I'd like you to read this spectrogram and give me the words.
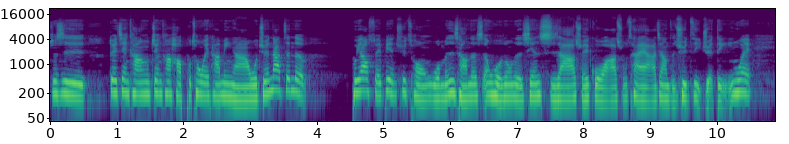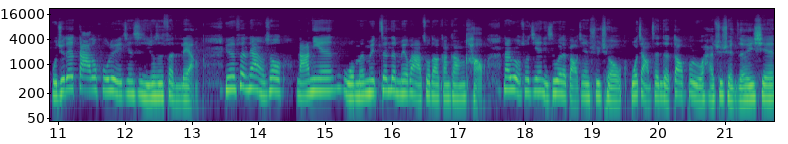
就是对健康健康好，补充维他命啊，我觉得那真的。不要随便去从我们日常的生活中的鲜食啊、水果啊、蔬菜啊这样子去自己决定，因为我觉得大家都忽略一件事情，就是分量。因为分量有时候拿捏，我们没真的没有办法做到刚刚好。那如果说今天你是为了保健需求，我讲真的，倒不如还去选择一些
